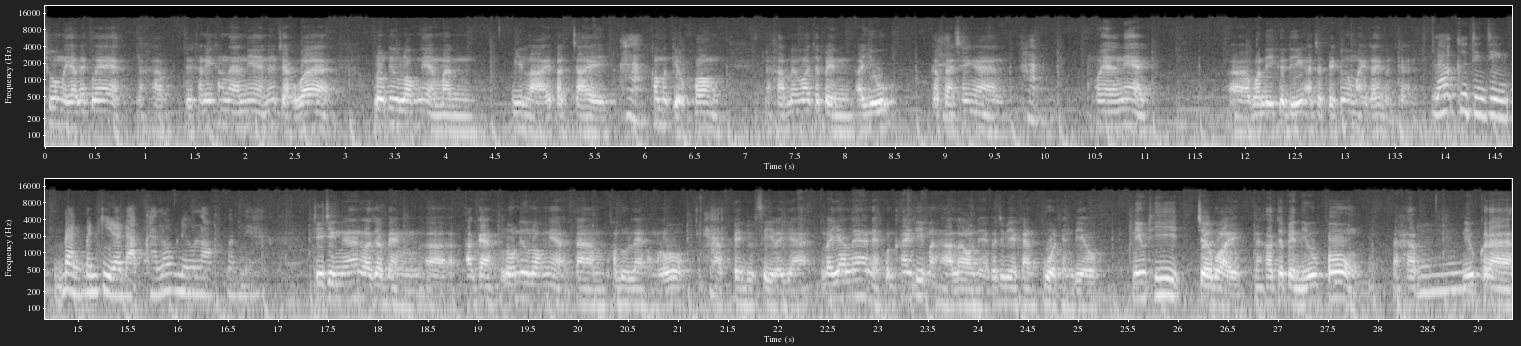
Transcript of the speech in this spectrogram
ช่วงระยะแรกๆนะครับหรือทั้งนี้ทั้งนั้นเนี่ยเนื่องจากว่าโรคนิ้วล็อกเนี่ยมันมีหลายปัจจัยค่ะเข้ามาเกี่ยวข้องนะครับไม่ว่าจะเป็นอายุกับการใช้งานค่ะ เพราะฉะนั้นเนี่ยอ่าวันดีคืนดีอาจจะเป็นขึ้นมาใหม่ได้เหมือนกัน แล้วคือจริง ๆ แบ่งเป็นกี่ระดับคะโรคนิ้วล็อกแบบเนี้ย จริงๆนะเราจะแบ่งเอ่ออาการโรคนิ้วล็อกเนี่ยตามความรุนแรงของโรคนะครับเป็นอยู่ 4 ระยะ ระยะแรกเนี่ยคนไข้ที่มาหาเราเนี่ยก็จะมีอาการปวดอย่างเดียว นิ้วที่เจอบ่อยนะครับจะเป็นนิ้วโป้งนะครับอืม นิ้วกลาง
